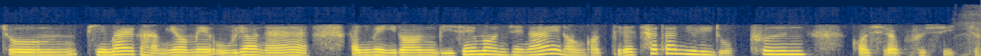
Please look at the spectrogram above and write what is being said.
좀 비말 감염의 우려나 아니면 이런 미세먼지나 이런 것들의 차단율이 높은 것이라고 볼 수 있죠.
